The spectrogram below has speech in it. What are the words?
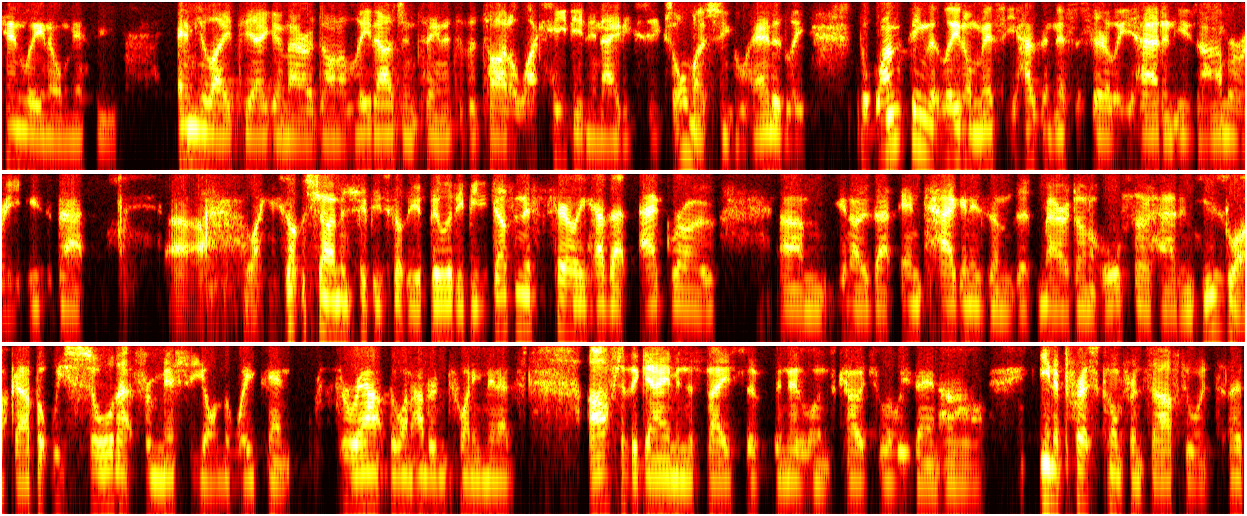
can Lionel Messi emulate Diego Maradona, lead Argentina to the title like he did in 86, almost single-handedly. The one thing that Lionel Messi hasn't necessarily had in his armory is that, uh, like he's got the showmanship, he's got the ability, but he doesn't necessarily have that aggro, um, you know, that antagonism that Maradona also had in his locker. But we saw that from Messi on the weekend throughout the 120 minutes after the game in the face of the Netherlands coach Louis van Gaal in a press conference afterwards. A,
